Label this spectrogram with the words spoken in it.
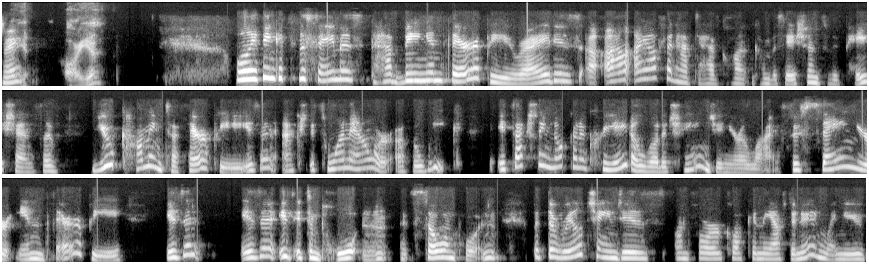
Right. Are you? Well, I think it's the same as have being in therapy, right? Is uh, I, I I often have to have con- conversations with patients of you coming to therapy isn't actually it's one hour of a week. It's actually not going to create a lot of change in your life. So saying you're in therapy isn't isn't it's, it's important. It's so important. But the real change is on four o'clock in the afternoon when you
